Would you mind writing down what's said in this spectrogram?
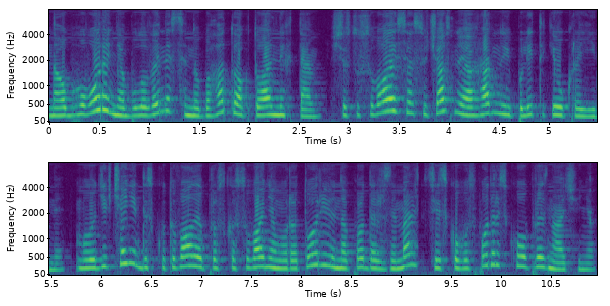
На обговорення було винесено багато актуальних тем, що стосувалися сучасної аграрної політики України. Молоді вчені дискутували про скасування мораторію на продаж земель сільськогосподарського призначення,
